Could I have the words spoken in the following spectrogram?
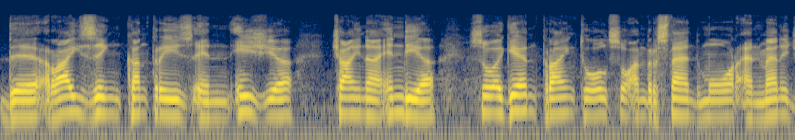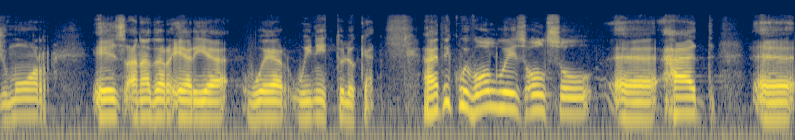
the rising countries in Asia, China, India. So again, trying to also understand more and manage more is another area where we need to look at. I think we've always also uh, had uh,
